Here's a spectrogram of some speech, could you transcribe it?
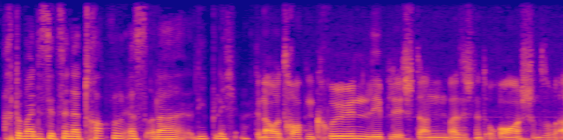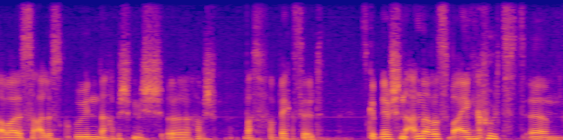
Ach, du meintest jetzt, wenn er trocken ist oder lieblich? Genau, trocken grün, lieblich, dann weiß ich nicht, orange und so, aber ist alles grün, da habe ich mich, äh, habe ich was verwechselt. Es gibt nämlich ein anderes Weingut, ähm,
